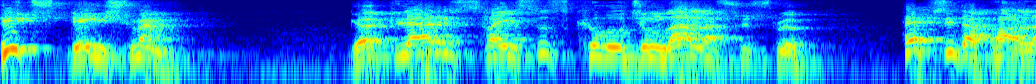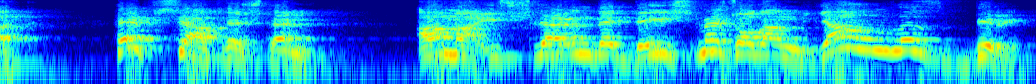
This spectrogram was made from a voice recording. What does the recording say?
Hiç değişmem. Gökler sayısız kıvılcımlarla süslü. Hepsi de parlak. Hepsi ateşten. Ama içlerinde değişmez olan yalnız biri.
